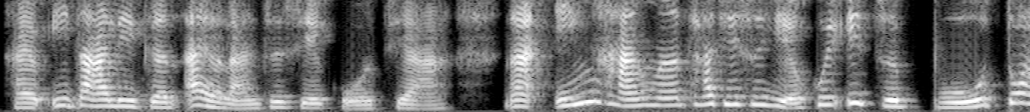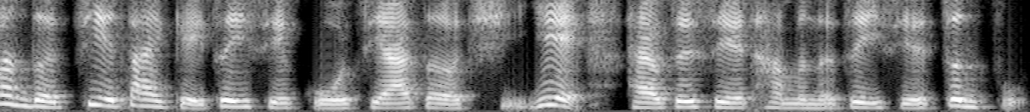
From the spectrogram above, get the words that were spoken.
还有意大利跟爱尔兰这些国家，那银行呢，它其实也会一直不断的借贷给这些国家的企业，还有这些他们的这一些政府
